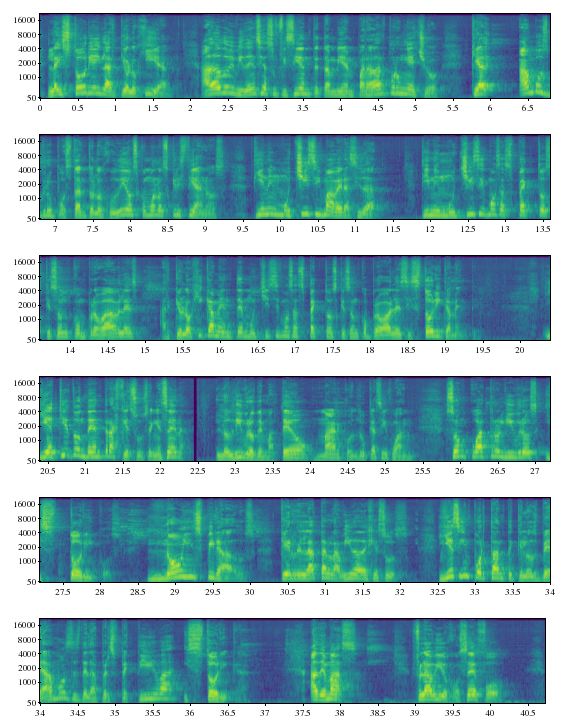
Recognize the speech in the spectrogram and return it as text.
La historia y la arqueología ha dado evidencia suficiente también para dar por un hecho que ambos grupos, tanto los judíos como los cristianos, tienen muchísima veracidad tienen muchísimos aspectos que son comprobables arqueológicamente, muchísimos aspectos que son comprobables históricamente. Y aquí es donde entra Jesús en escena. Los libros de Mateo, Marcos, Lucas y Juan son cuatro libros históricos, no inspirados, que relatan la vida de Jesús. Y es importante que los veamos desde la perspectiva histórica. Además, Flavio Josefo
